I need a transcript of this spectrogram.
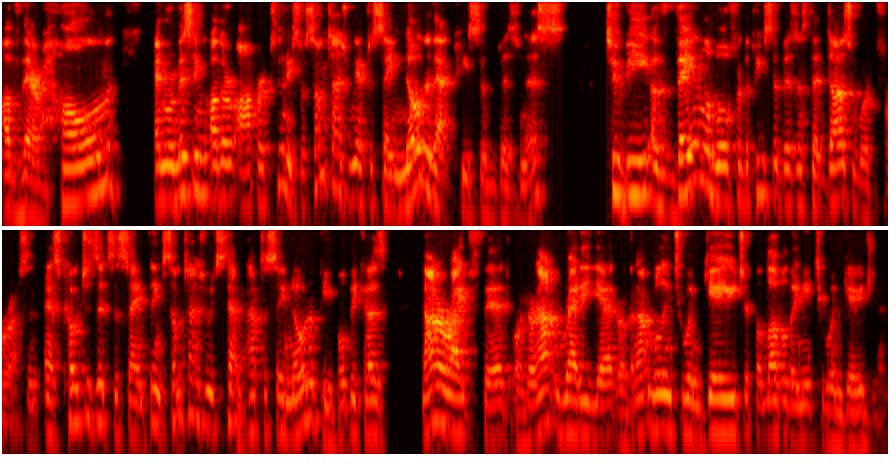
of their home, and we're missing other opportunities. So sometimes we have to say no to that piece of business to be available for the piece of business that does work for us. And as coaches, it's the same thing. Sometimes we just have to say no to people because not a right fit, or they're not ready yet, or they're not willing to engage at the level they need to engage in.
